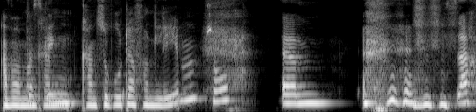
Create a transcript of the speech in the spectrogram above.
Aber man Deswegen, kann, kannst du gut davon leben, so? Ähm, ich, sag,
